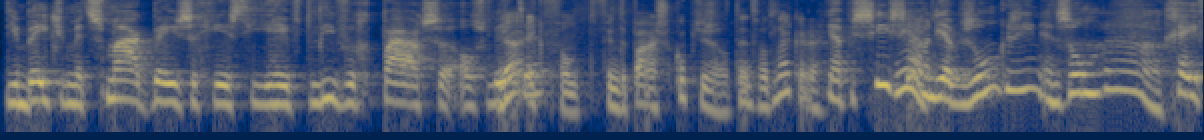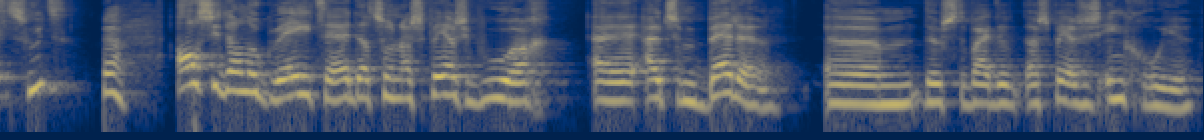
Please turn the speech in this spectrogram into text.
die een beetje met smaak bezig is, die heeft liever paarse als Ja, witte. ik vond, vind de paarse kopjes altijd wat lekkerder. Ja, precies. Ja. Ja. want die hebben zon gezien. En zon Ah. geeft zoet. Ja. Als je dan ook weet hè, dat zo'n aspergeboer eh, uit zijn bedden, ehm, dus waar de asperges ingroeien,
